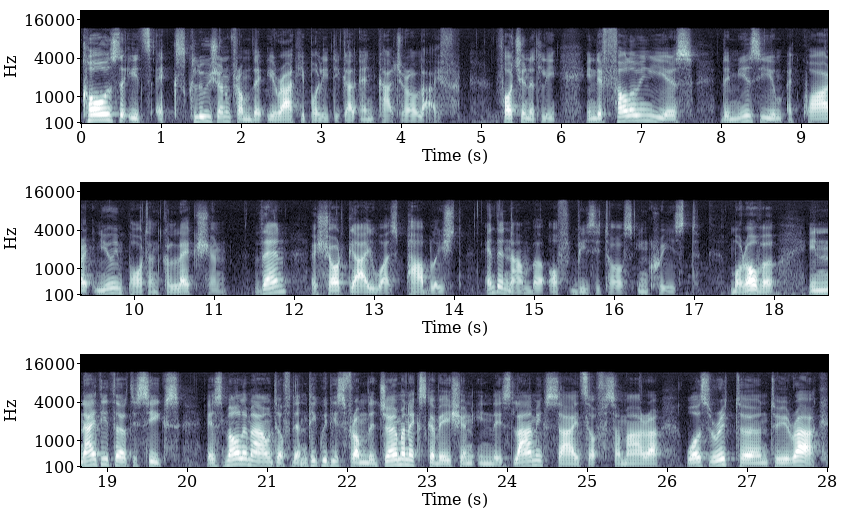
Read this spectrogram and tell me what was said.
caused its exclusion from the Iraqi political and cultural life. Fortunately, in the following years, the museum acquired new important collection. Then a short guide was published and the number of visitors increased. Moreover, in 1936, a small amount of the antiquities from the German excavation in the Islamic sites of Samarra was returned to Iraq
